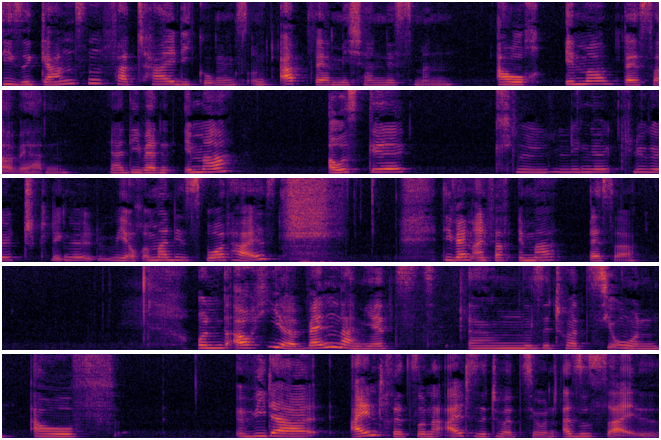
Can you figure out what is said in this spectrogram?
diese ganzen Verteidigungs- und Abwehrmechanismen auch immer besser werden. Ja, die werden immer ausge klingelt, klügelt, klingelt, wie auch immer dieses Wort heißt, die werden einfach immer besser. Und auch hier, wenn dann jetzt ähm, eine Situation auf wieder eintritt, so eine alte Situation, also sei,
